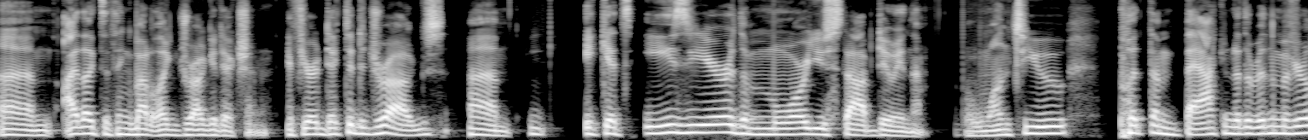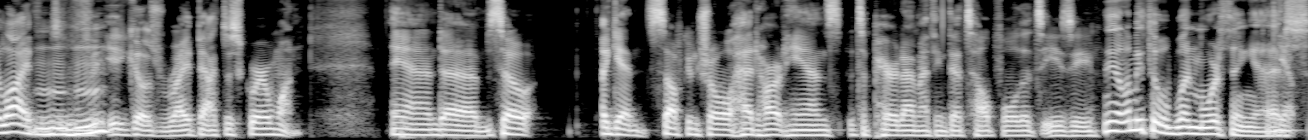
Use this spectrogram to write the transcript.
Um, I like to think about it like drug addiction. If you're addicted to drugs, um, it gets easier the more you stop doing them. But once you put them back into the rhythm of your life, Mhm. it goes right back to square one. And um, so, again, self control, head, heart, hands. It's a paradigm. I think that's helpful. That's easy. Yeah, let me throw one more thing at us,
